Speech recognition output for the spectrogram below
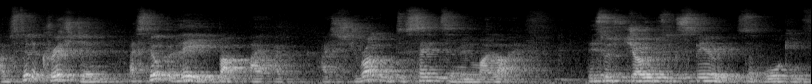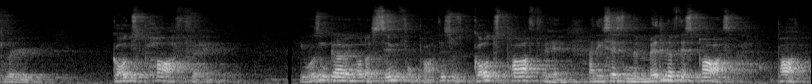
I'm still a Christian, I still believe, but I, I, I struggle to sense him in my life. This was Job's experience of walking through God's path for him. He wasn't going on a sinful path. This was God's path for him. And he says, in the middle of this path, path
